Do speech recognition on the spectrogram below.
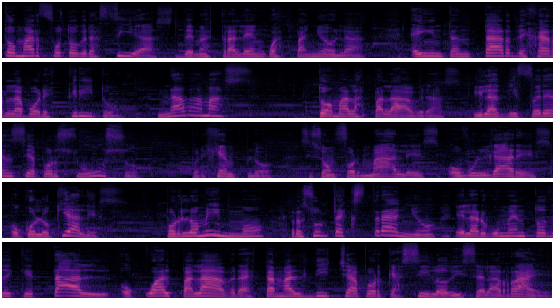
tomar fotografías de nuestra lengua española e intentar dejarla por escrito, nada más. Toma las palabras y las diferencia por su uso, por ejemplo, si son formales o vulgares o coloquiales. Por lo mismo, resulta extraño el argumento de que tal o cual palabra está mal dicha porque así lo dice la RAE.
